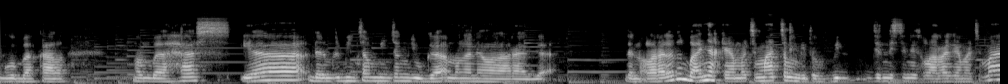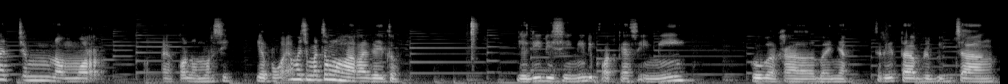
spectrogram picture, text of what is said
gue bakal membahas ya dan berbincang-bincang juga mengenai olahraga. Dan olahraga kan banyak ya macem-macem gitu. Jenis-jenis olahraga macem-macem nomor eh kok nomor sih? Ya pokoknya macem-macem olahraga itu. Jadi di sini di podcast ini gue bakal banyak cerita berbincang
